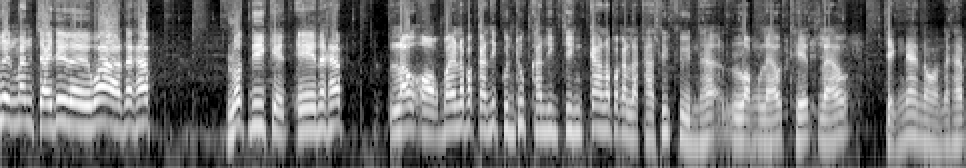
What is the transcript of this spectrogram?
พื่อนๆมั่นใจได้เลยว่านะครับรถดีเกรด A นะครับเราออกใบรับประกันที่คุณทุกคันจริงๆกล้ารับประกันราคาซื้อคืนนะฮะลองแล้วเทสแล้วเจ๋งแน่นอนนะครับ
